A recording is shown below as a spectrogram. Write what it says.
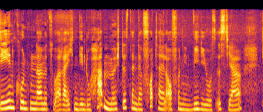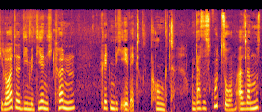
den Kunden damit zu erreichen, den du haben möchtest. Denn der Vorteil auch von den Videos ist ja, die Leute, die mit dir nicht können, klicken dich eh weg. Punkt. Und das ist gut so. Also da musst,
